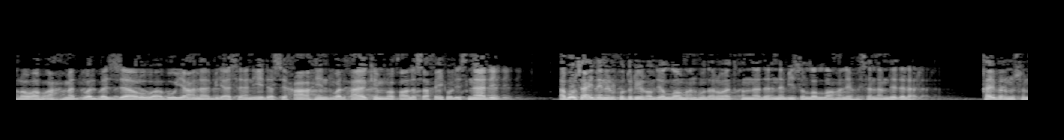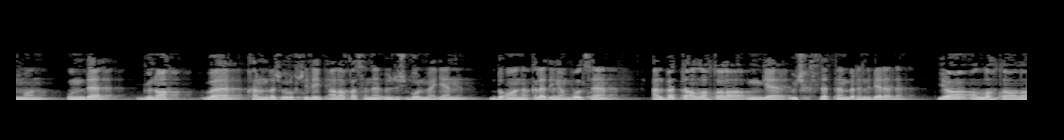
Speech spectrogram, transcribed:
رواه أحمد والبزار وأبو يعلى بأسانيد صحاح والحاكم وقال صحيح الإسناد. Abu saidin al hudriy roziyallohu anhudan rivoyat qilinadi. Nabiy sollallohu alayhi vasallam dedilar qay bir musulmon unda gunoh va qarindosh urug'chilik aloqasini uzish bo'lmagan duoni qiladigan bo'lsa albatta alloh taolo unga uch xislatdan birini beradi yo alloh taolo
